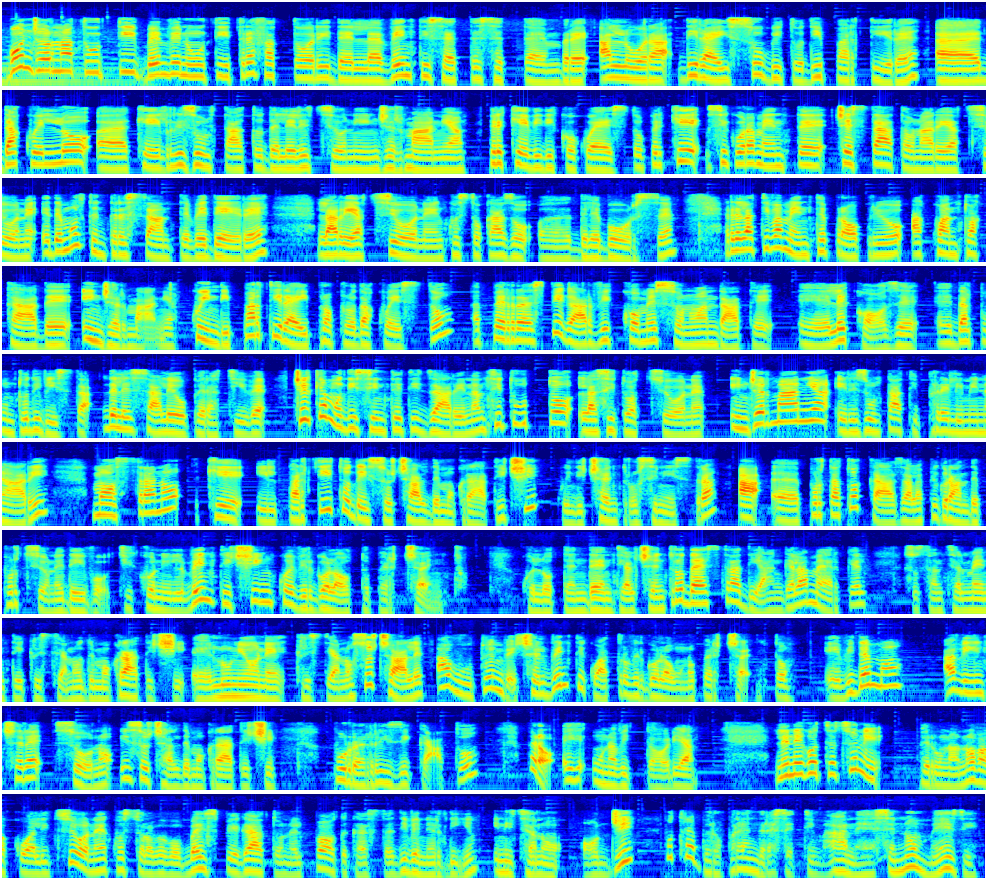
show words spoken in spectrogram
Buongiorno a tutti, benvenuti Tre Fattori del 27 settembre. Allora direi subito di partire eh, da quello eh, che è il risultato delle elezioni in Germania. Perché vi dico questo? Perché sicuramente c'è stata una reazione ed è molto interessante vedere la reazione, in questo caso eh, delle borse, relativamente proprio a quanto accade in Germania. Quindi partirei proprio da questo eh, per spiegarvi come sono andate eh, le cose eh, dal punto di vista delle sale operative. Cerchiamo di sintetizzare innanzitutto la situazione. In Germania i risultati preliminari mostrano che il Partito dei Socialdemocratici, quindi centro-sinistra, ha eh, portato a casa la più grande porzione dei voti con il 25,8% quello tendente al centrodestra di Angela Merkel, sostanzialmente i cristiano-democratici e l'Unione Cristiano-Sociale, ha avuto invece il 24,1%. Evidemment, a vincere sono i socialdemocratici, pur risicato, però è una vittoria. Le negoziazioni per una nuova coalizione, questo l'avevo ben spiegato nel podcast di venerdì, iniziano oggi, potrebbero prendere settimane, se non mesi.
